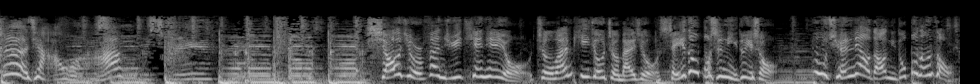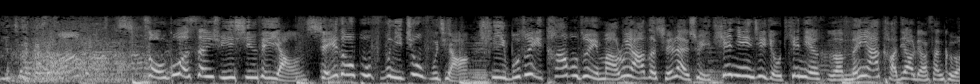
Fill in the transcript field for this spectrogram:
这家伙啊！小酒饭局天天有，整完啤酒整白酒，谁都不是你对手。不全撂倒你都不能走啊！走过三巡心飞扬，谁都不服你就扶墙。你不醉他不醉，马路牙子谁来睡？天天戒酒天天喝，门牙卡掉两三颗。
